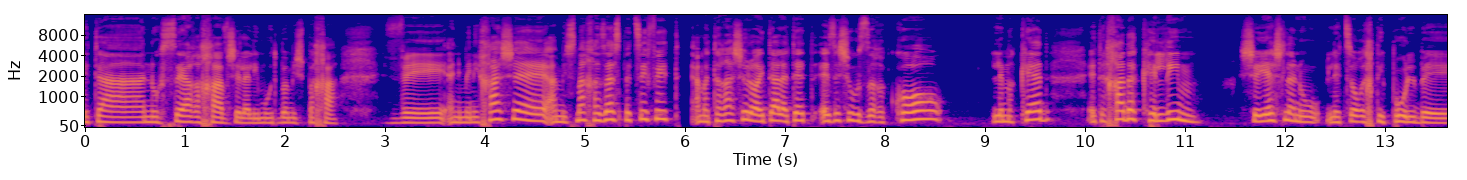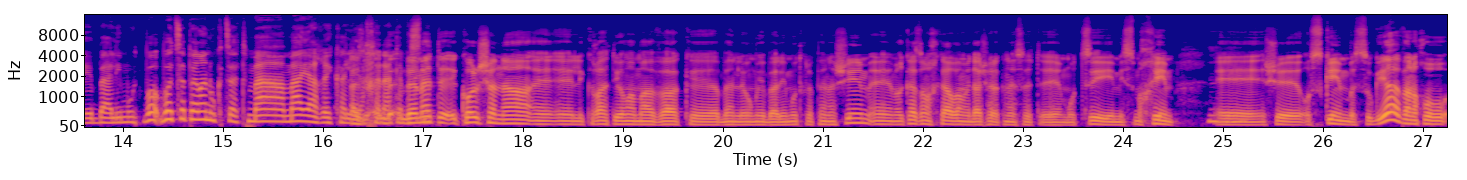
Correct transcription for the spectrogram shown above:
את הנושא הרחב של אלימות במשפחה. ואני מניחה שהמסמך הזה ספציפית, המטרה שלו הייתה לתת איזשהו זרקור למקד את אחד הכלים שיש לנו לצורך טיפול באלימות. בוא, בוא תספר לנו קצת מה, מה היה הרקע להכנת המסמך. באמת, כל שנה אה, אה, לקראת יום המאבק אה, הבינלאומי באלימות כלפי נשים, מרכז המחקר והמידע של הכנסת מוציא מסמכים mm-hmm. שעוסקים בסוגיה, ואנחנו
